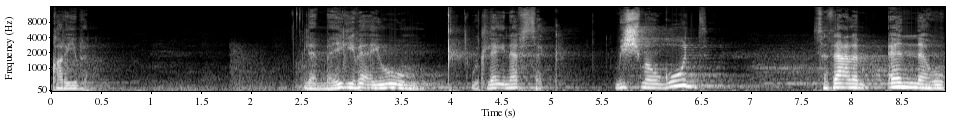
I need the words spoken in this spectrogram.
قريبا. لما يجي بقى يوم وتلاقي نفسك مش موجود ستعلم أنه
